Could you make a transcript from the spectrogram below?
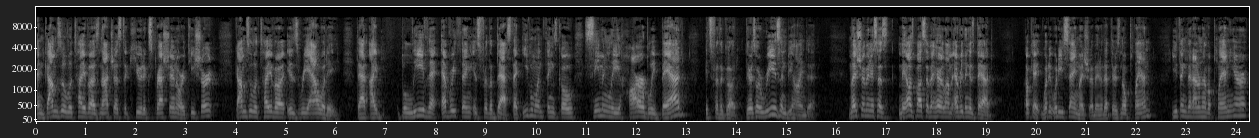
And Gamzu Lataiva is not just a cute expression or a t-shirt. Gamzu Lataiva is reality. That I believe that everything is for the best. That even when things go seemingly horribly bad, it's for the good. There's a reason behind it. Moshe Rabbeinu says, everything is bad. Okay, what, what are you saying, Moshe Rabbeinu? That there's no plan? You think that I don't have a plan here?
